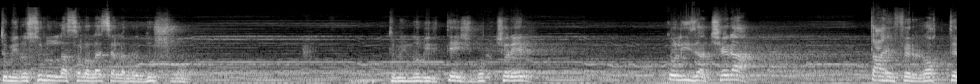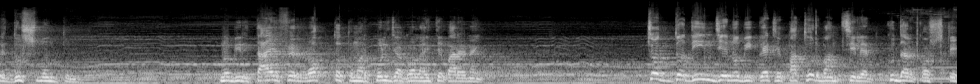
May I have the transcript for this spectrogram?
তুমি রসুল্লাহ সাল্লাহ সাল্লামের দুশ্মন। তুমি নবীর তেইশ বছরের কলিজা ছেঁড়া তায়েফের রক্তের দুশ্মন তুমি। নবীর তায়েফের রক্ত তোমার কলিজা গলাইতে পারে নাই। চোদ্দ দিন যে নবী পেটে পাথর বাঁধছিলেন ক্ষুদার কষ্টে।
